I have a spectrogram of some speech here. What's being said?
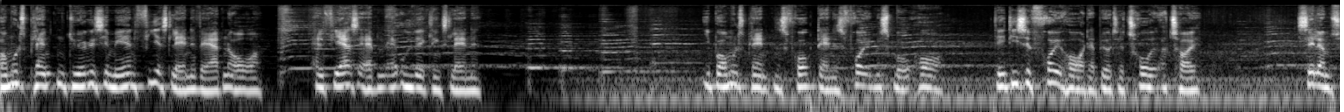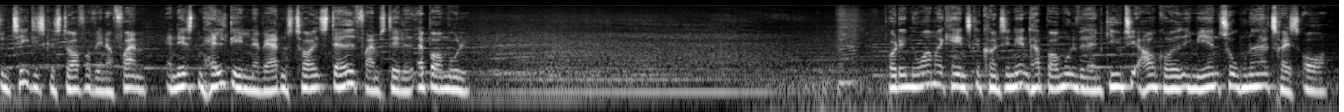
Bomuldsplanten dyrkes i mere end 80 lande verden over. 70 af dem er udviklingslande. I bomuldsplantens frugt dannes frø med små hår. Det er disse frøhår, der bliver til tråd og tøj. Selvom syntetiske stoffer vinder frem, er næsten halvdelen af verdens tøj stadig fremstillet af bomuld. På det nordamerikanske kontinent har bomuld været en givtig afgrøde i mere end 250 år.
